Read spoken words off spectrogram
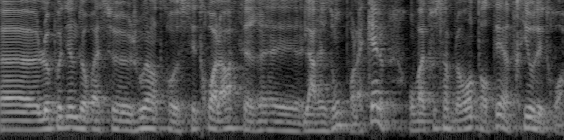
euh, le podium devrait se jouer entre ces trois-là. C'est la raison pour laquelle on va tout simplement tenter un trio des trois.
